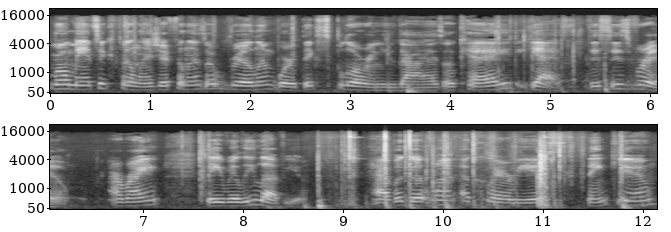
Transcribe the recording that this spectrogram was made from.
Romantic feelings. Your feelings are real and worth exploring, you guys, okay? Yes, this is real, all right? They really love you. Have a good one, Aquarius. Thank you.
